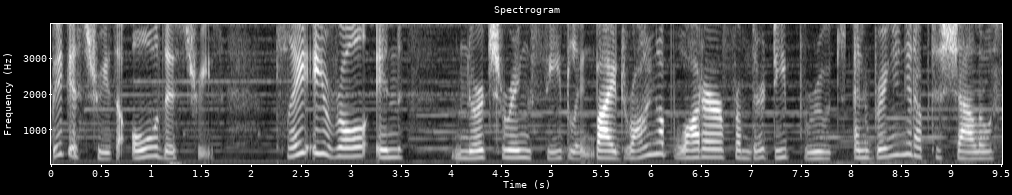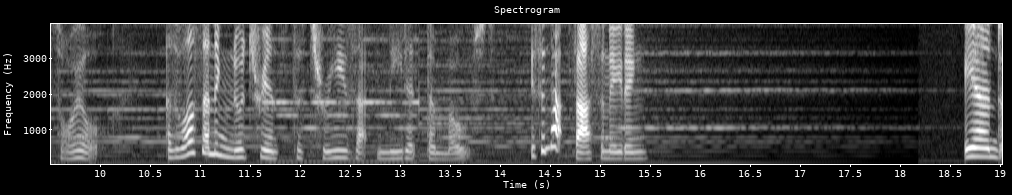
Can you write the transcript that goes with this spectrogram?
biggest trees, the oldest trees, play a role in nurturing seedling by drawing up water from their deep roots and bringing it up to shallow soil, as well as sending nutrients to trees that need it the most. Isn't that fascinating? And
